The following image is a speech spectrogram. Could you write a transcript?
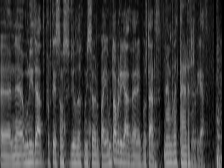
uh, na Unidade de Proteção Civil da Comissão Europeia. Muito obrigado, Vera, boa tarde. Não, boa tarde. Obrigado.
